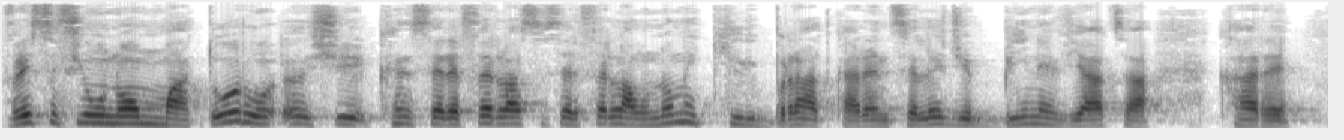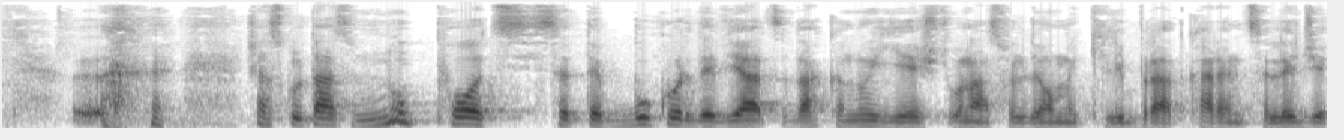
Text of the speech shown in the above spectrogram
Vrei să fii un om matur? Și când se referă la asta, se referă la un om echilibrat, care înțelege bine viața, care și ascultați, nu poți să te bucuri de viață dacă nu ești un astfel de om echilibrat, care înțelege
